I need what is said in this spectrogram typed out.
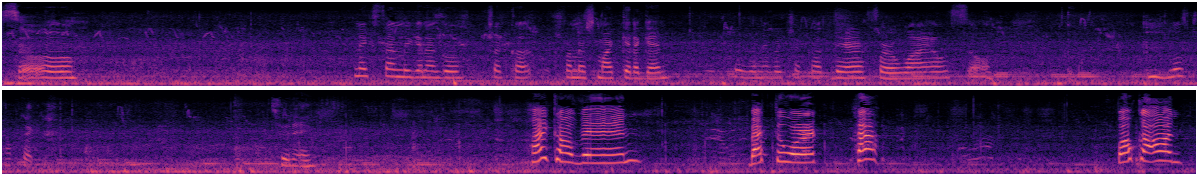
So next time we're gonna go check out farmers market again. Because I never check out there for a while so. Little traffic today. Hi Calvin. Back to work. Ha! Polka on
